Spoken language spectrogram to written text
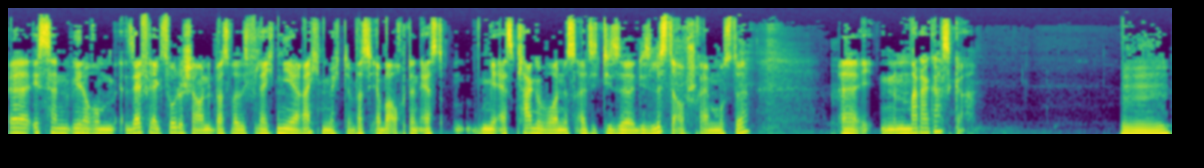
äh, ist dann wiederum sehr viel exotischer und etwas, was ich vielleicht nie erreichen möchte, was ich aber auch dann erst mir erst klar geworden ist, als ich diese, diese Liste aufschreiben musste. Äh, Madagaskar. Mhm.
